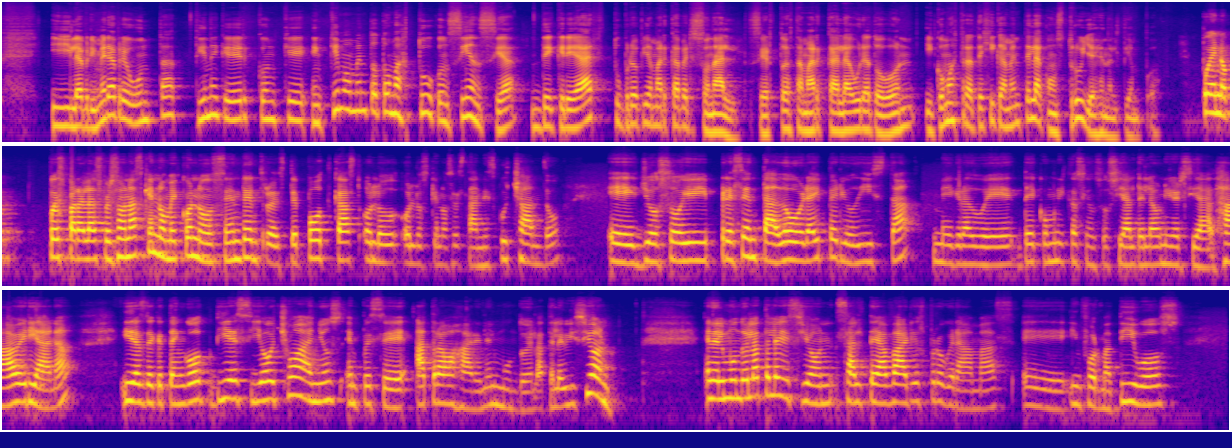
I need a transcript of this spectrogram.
Y la primera pregunta tiene que ver con que en qué momento tomas tú conciencia de crear tu propia marca personal, ¿cierto? Esta marca Laura Tobón y cómo estratégicamente la construyes en el tiempo. Bueno, pues para las personas que no me conocen dentro de este podcast o, los que nos están escuchando, eh, yo soy presentadora y periodista, me gradué de comunicación social de la Universidad Javeriana y desde que tengo 18 años empecé a trabajar en el mundo de la televisión. En el mundo de la televisión salté a varios programas eh, informativos,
